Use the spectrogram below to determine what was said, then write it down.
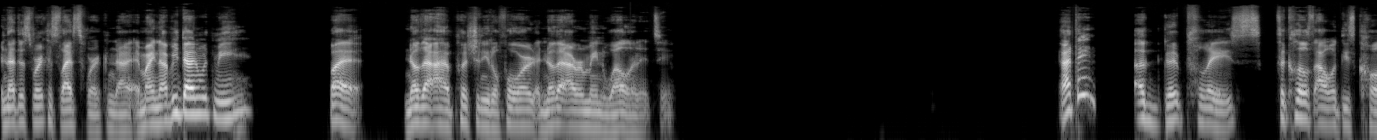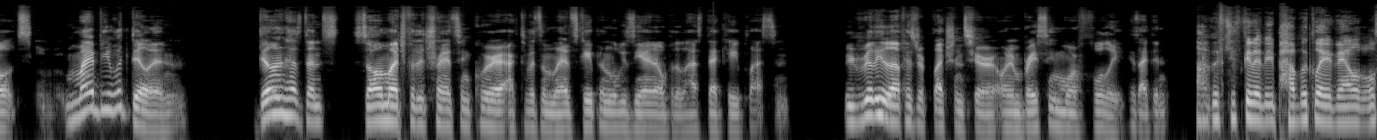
and that this work is life's work, and that it might not be done with me, but know that I have pushed the needle forward and know that I remain well in it too. I think a good place to close out with these quotes might be with Dylan. Dylan has done so much for the trans and queer activism landscape in Louisiana over the last decade plus, and we really love his reflections here on embracing more fully his identity. Oh, this is going to be publicly available.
